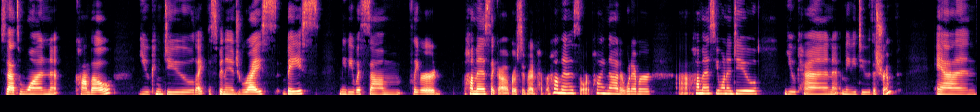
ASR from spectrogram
So that's one combo. You can do like the spinach rice base, maybe with some flavored hummus, like a roasted red pepper hummus or pine nut or whatever uh, hummus you want to do. You can maybe do the shrimp and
